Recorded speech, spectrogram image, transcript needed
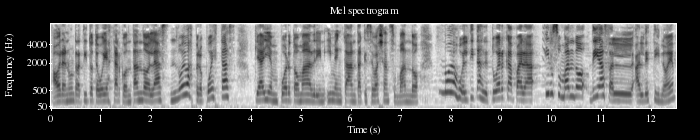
Ahora en un ratito te voy a estar contando las nuevas propuestas que hay en Puerto Madryn y me encanta que se vayan sumando nuevas vueltitas de tuerca para ir sumando días al, destino. ¿eh?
